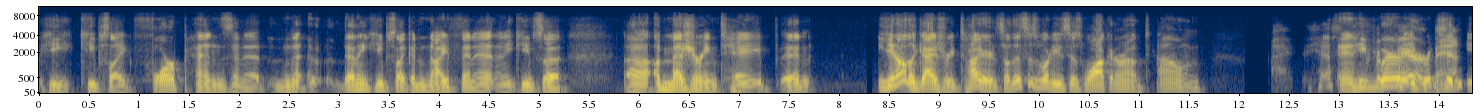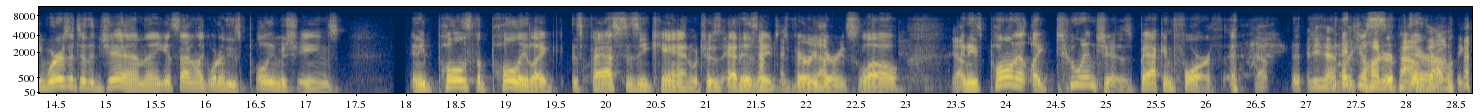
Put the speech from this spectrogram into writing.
he keeps like four pens in it. Then he keeps like a knife in it and he keeps a uh, a measuring tape. And you know the guy's retired so this is what he's just walking around town has to and he wears he, prepared, brings it, he wears it to the gym and then he gets on like one of these pulley machines and he pulls the pulley like as fast as he can which is at his age is very Yep. very slow Yep. and he's pulling it like two inches back and forth Yep. and he had I like 100 pounds there and I'm on like,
